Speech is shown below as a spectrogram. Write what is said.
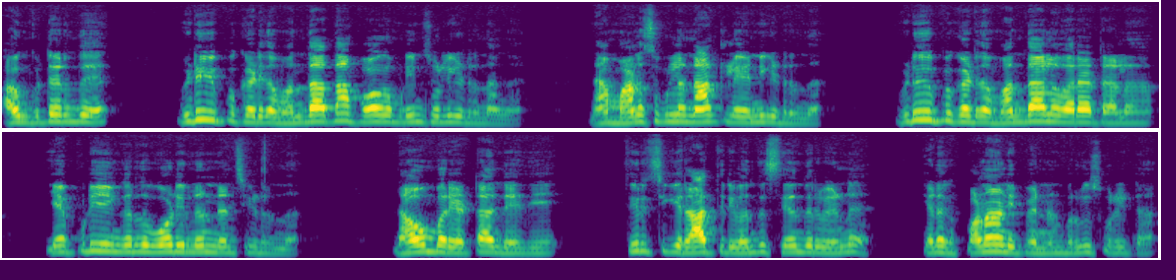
அவங்ககிட்ட இருந்து விடுவிப்பு கடிதம் வந்தால் தான் போக முடியும்னு சொல்லிக்கிட்டு இருந்தாங்க. நான் மனசுக்குள்ளே நாட்டில் எண்ணிக்கிட்டு இருந்தேன். விடுவிப்பு கடிதம் வந்தாலும் வராட்டாலும் எப்படி இங்கேருந்து ஓடிடணும்னு நினச்சிக்கிட்டு இருந்தேன். நவம்பர் எட்டாம் தேதி திருச்சிக்கு ராத்திரி வந்து சேர்ந்துருவேன்னு எனக்கு பணம் அனுப்பேன் நண்பருக்கு சொல்லிட்டேன்.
